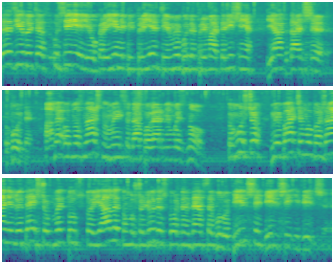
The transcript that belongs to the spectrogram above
Це з'їдуться з усієї України підприємці, і ми будемо приймати рішення, як далі бути. Але однозначно ми сюди повернемось знову. Тому що ми бачимо бажання людей, щоб ми тут стояли, тому що люди з кожним днем все було більше, більше і більше.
